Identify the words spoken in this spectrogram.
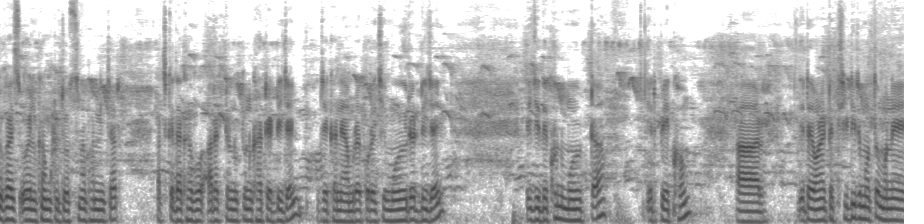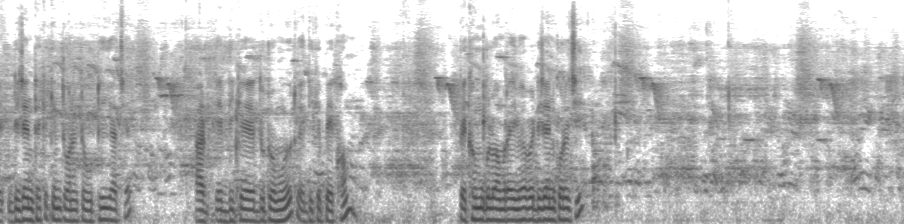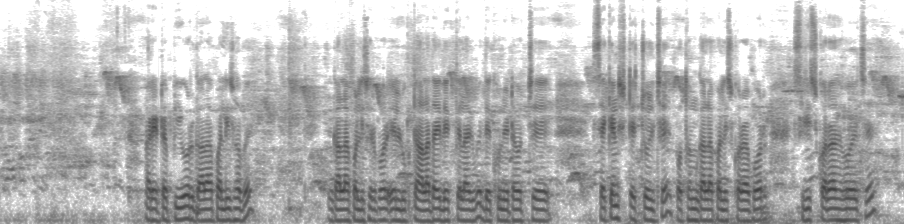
So guys, welcome to Jyotsna furniture. আজকে দেখাবো আরেকটা নতুন খাটের ডিজাইন, যেখানে আমরা করেছি ময়ূরের ডিজাইন। এই যে দেখুন ময়ূরটা, এর পেখম, আর এটা অনেকটা থ্রিডির মতো মানে ডিজাইন থেকে কিন্তু অনেকটা উঠেই আছে। আর এদিকে দুটো ময়ূর, এদিকে পেখম। পেখমগুলো আমরা এইভাবে ডিজাইন করেছি। আর এটা পিওর গালা পালিশ হবে। গালা পালিশের পর এর লুকটা আলাদাই দেখতে লাগবে। দেখুন, এটা হচ্ছে সেকেন্ড স্টেজ চলছে। প্রথম গালা পালিশ করার পর সিরিজ করা হয়েছে।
